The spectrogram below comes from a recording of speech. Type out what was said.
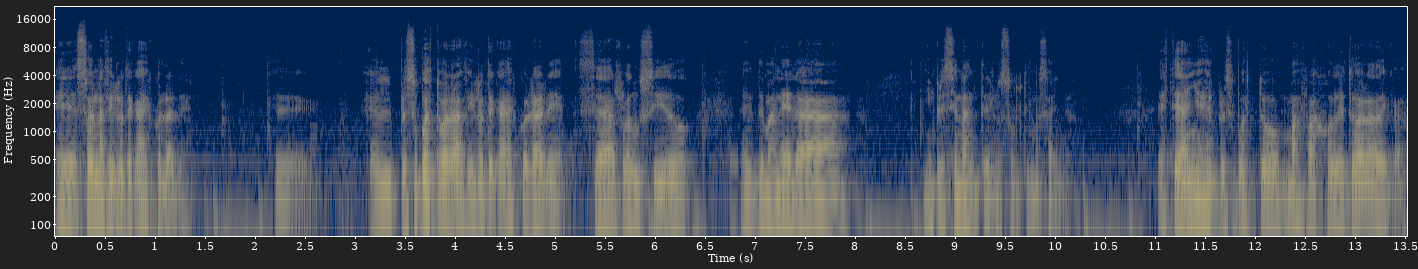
eh, son las bibliotecas escolares. Eh, el presupuesto para las bibliotecas escolares se ha reducido eh, de manera impresionante en los últimos años. Este año es el presupuesto más bajo de toda la década.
